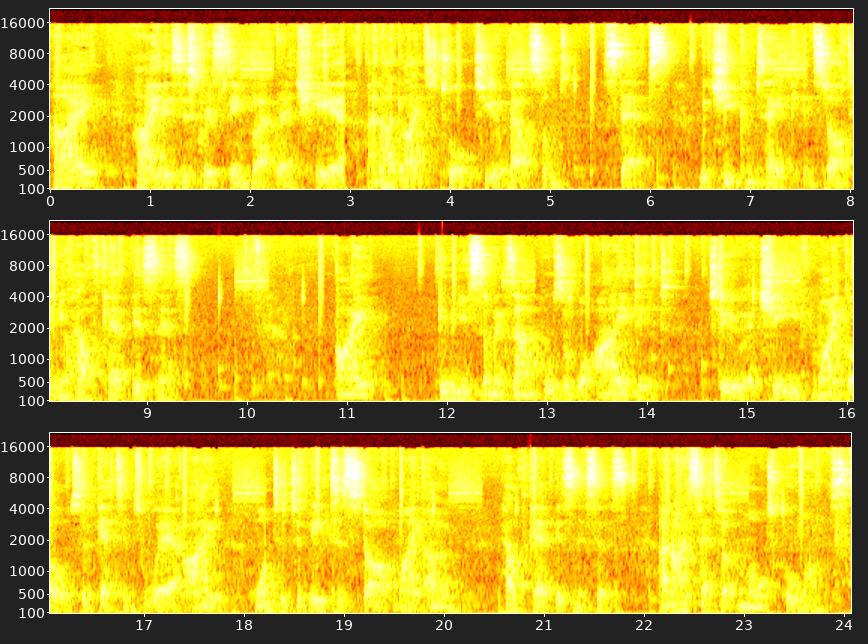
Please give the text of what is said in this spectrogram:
Hi, hi, this is Christine Blackledge here, and I'd like to talk to you about some steps which you can take in starting your healthcare business. I've given you some examples of what I did to achieve my goals of getting to where I wanted to be to start my own healthcare businesses, and I set up multiple ones.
